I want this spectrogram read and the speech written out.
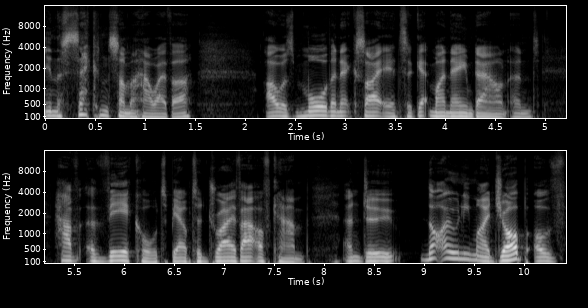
In the second summer, however, I was more than excited to get my name down and have a vehicle to be able to drive out of camp and do not only my job of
